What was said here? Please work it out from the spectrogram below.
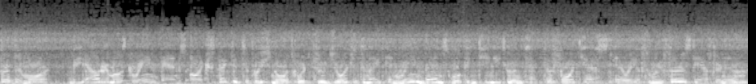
Furthermore, the outermost rain bands are expected to push northward through Georgia tonight and rain bands will continue to impact the forecast area through Thursday afternoon.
